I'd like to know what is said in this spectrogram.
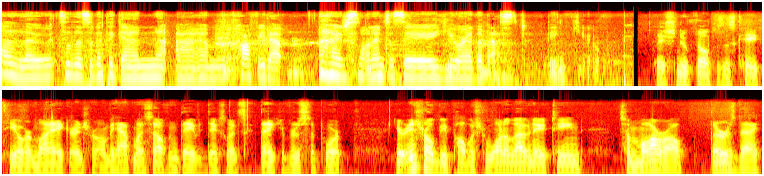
Hello, it's Elizabeth again. I'm coffeeed up. I just wanted to say you are the best. Thank you. Hey, Shanu Phillips, this is KT over My Anchor Intro. On behalf of myself and David Dixon, let's thank you for the support. Your intro will be published 1 11 18 tomorrow, Thursday.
